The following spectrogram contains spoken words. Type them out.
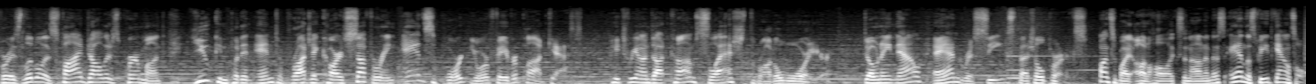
For as little as $5 per month, you can put an end to Project Car's suffering and support your favorite podcast. Patreon.com slash Throttle Warrior. Donate now and receive special perks. Sponsored by Autoholics Anonymous and the Speed Council.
